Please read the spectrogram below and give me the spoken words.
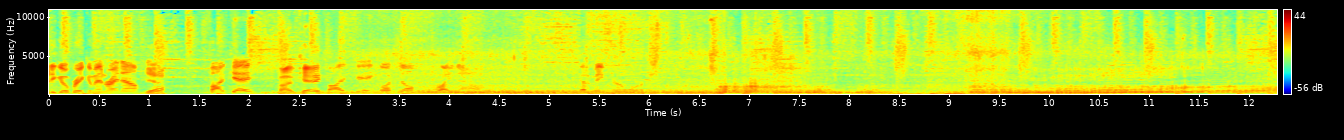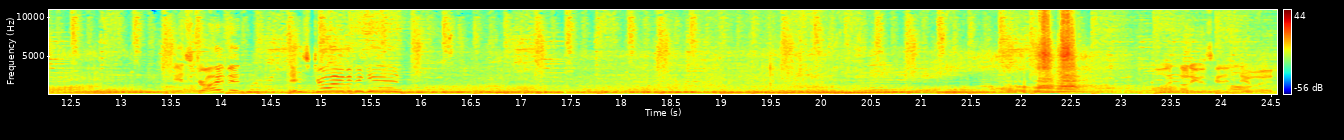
Should he go break him in right now? Yeah, 5K? 5K. 5K clutch dump right now. Gotta make sure it works. It's driving. It's driving again. Oh, I thought he was gonna do oh, it.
